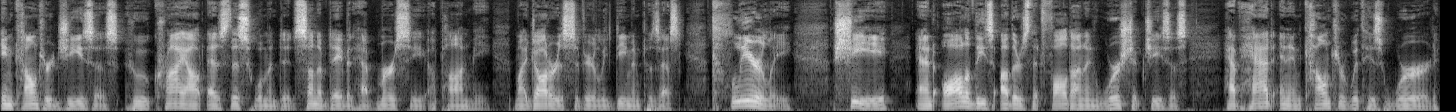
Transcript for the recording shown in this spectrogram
encounter Jesus, who cry out as this woman did, Son of David, have mercy upon me. My daughter is severely demon possessed. Clearly, she and all of these others that fall down and worship Jesus have had an encounter with his word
